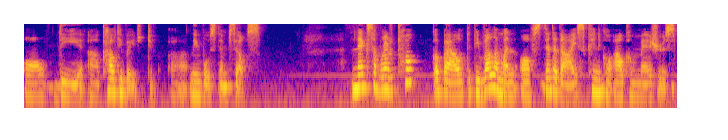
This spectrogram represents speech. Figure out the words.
of the uh, cultivated uh, limbal stem cells. Next, I'm going to talk about the development of standardized clinical outcome measures.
